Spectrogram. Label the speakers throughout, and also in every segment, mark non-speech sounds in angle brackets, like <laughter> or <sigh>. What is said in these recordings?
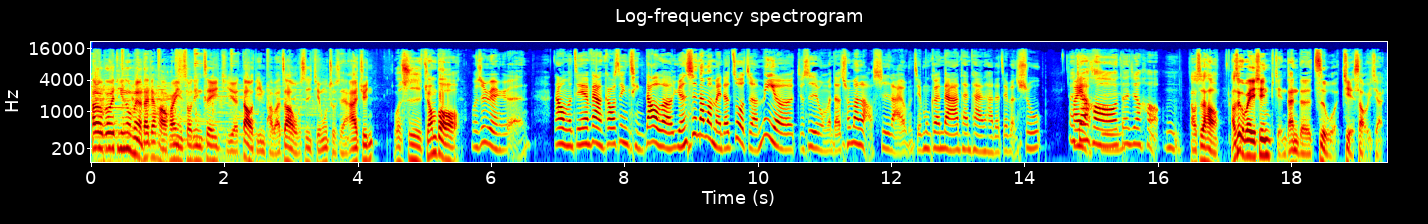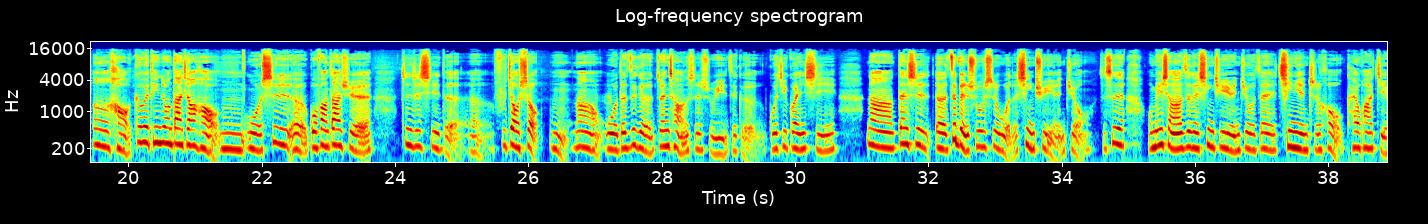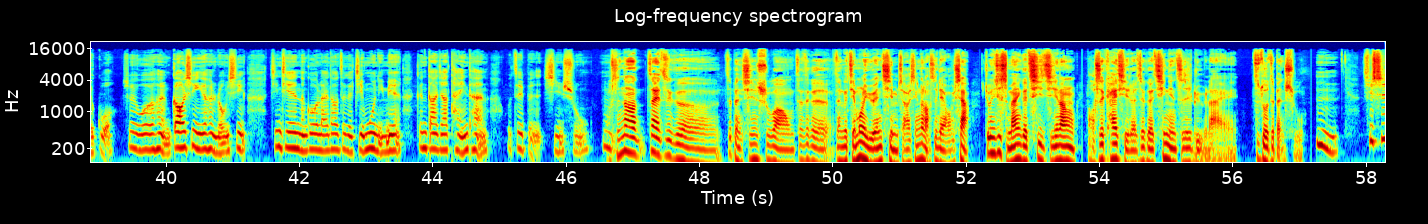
Speaker 1: Hello，各位听众朋友，大家好，欢迎收听这一集的《到顶啪啪照》，我是节目主持人阿军，
Speaker 2: 我是 Jumbo，
Speaker 3: 我是圆圆。那我们今天非常高兴，请到了《原是那么美》的作者蜜儿，就是我们的春曼老师，来我们节目跟大家谈谈他的这本书。
Speaker 4: 大家好，大家好，嗯，
Speaker 1: 老师好，老师可不可以先简单的自我介绍一下？
Speaker 4: 嗯，好，各位听众大家好，嗯，我是呃国防大学。政治系的呃副教授，嗯，那我的这个专长是属于这个国际关系，那但是呃这本书是我的兴趣研究，只是我没想到这个兴趣研究在七年之后开花结果，所以我很高兴也很荣幸。今天能够来到这个节目里面，跟大家谈一谈我这本新书。
Speaker 2: 老师，那在这个这本新书啊，我们在这个整个节目的缘起，我们想要先跟老师聊一下，究竟是什么样一个契机，让老师开启了这个七年之旅来制作这本书？
Speaker 4: 嗯，其实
